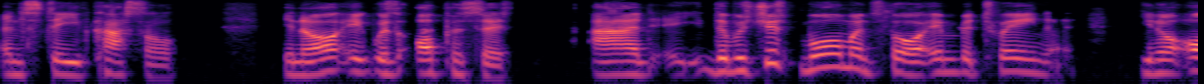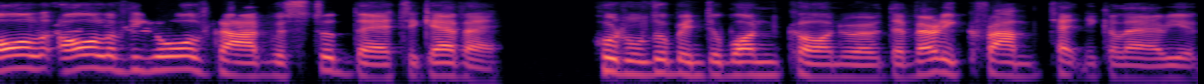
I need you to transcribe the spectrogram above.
and Steve Castle. You know, it was opposite. And there was just moments though in between, you know, all all of the old guard was stood there together, huddled up into one corner of the very cramped technical area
